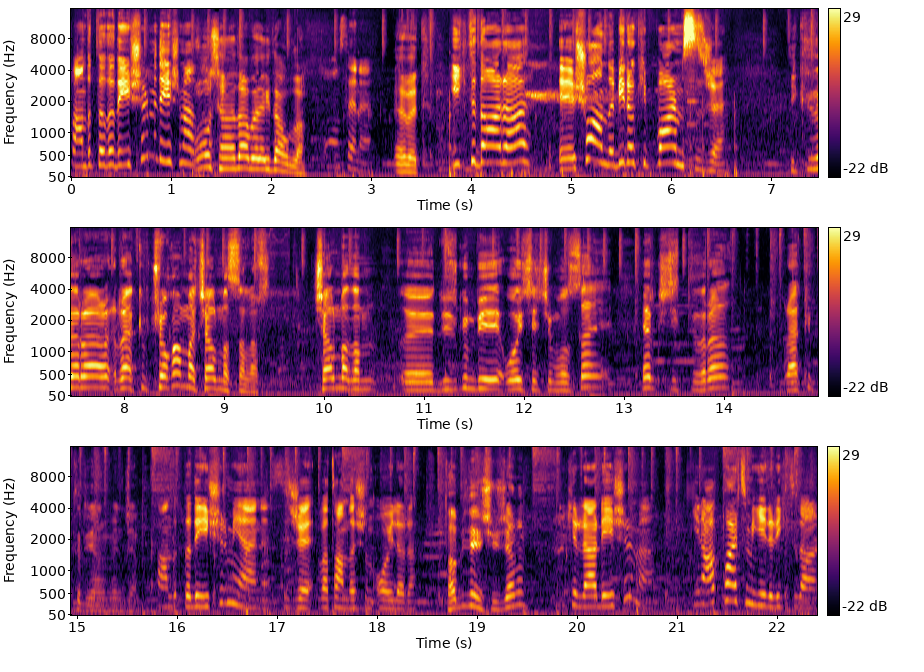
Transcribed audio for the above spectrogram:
Sandıkta da değişir mi, değişmez mi? 10 sene daha böyle gider ablam. 10 sene. Evet. İktidara e, şu anda bir rakip var mı sizce? İktidara rakip çok ama çalmasalar. Çalmadan e, düzgün bir oy seçimi olsa her kişi iktidara rakiptir yani bence. Sandıkta değişir mi yani sizce vatandaşın oyları? Tabii değişiyor canım. Fikirler değişir mi? Yine AK Parti mi gelir iktidara?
